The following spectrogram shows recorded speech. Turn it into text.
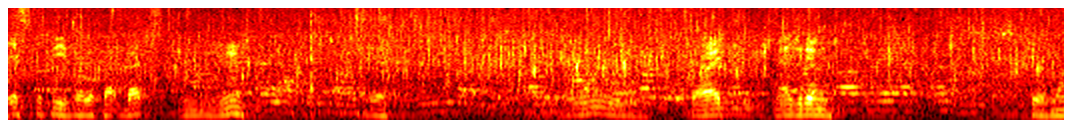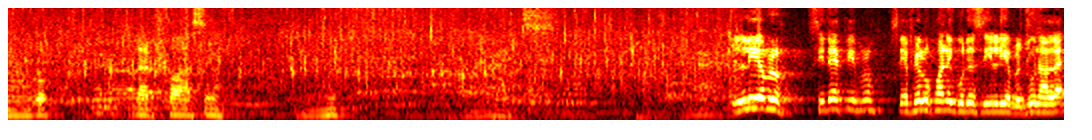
Yes, the people look at that. Mm-hmm. Yes. Ooh. Alright. Now I give them stove mango. That fast, you know. Mm-hmm. Alright. Label. See there people? See if you look on the good, you see label. Junior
